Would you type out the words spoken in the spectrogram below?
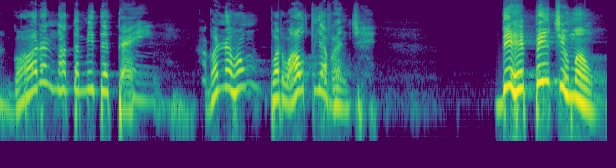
agora nada me detém, agora nós vamos para o alto e avante, de repente, irmão,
